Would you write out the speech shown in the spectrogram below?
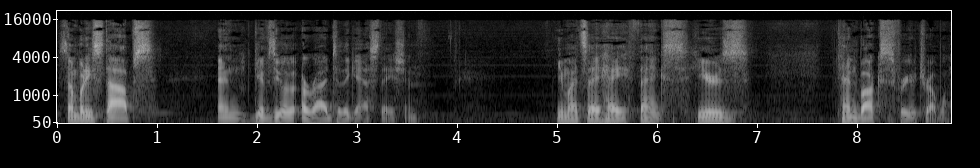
somebody stops and gives you a ride to the gas station. You might say, hey, thanks. Here's 10 bucks for your trouble.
